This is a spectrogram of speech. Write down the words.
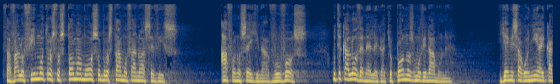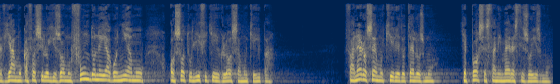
Θα βάλω φήμοτρο στο στόμα μου όσο μπροστά μου θα είναι ο ασεβής. Άφωνος έγινα, βουβός, ούτε καλό δεν έλεγα και ο πόνος μου δυνάμωνε. Γέμισε αγωνία η καρδιά μου καθώς συλλογιζόμουν, φούντωνε η αγωνία μου όσο του λύθηκε η γλώσσα μου και είπα «Φανέρωσέ μου Κύριε το τέλος μου και πόσες θα οι μέρες της ζωής μου,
